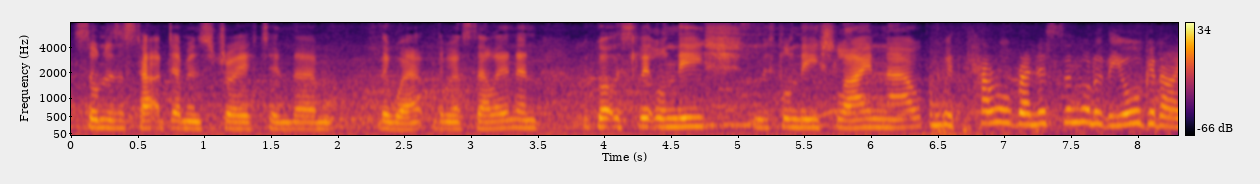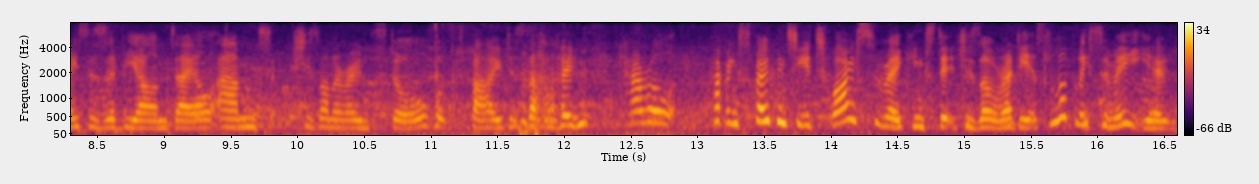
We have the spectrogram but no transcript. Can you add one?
As soon as I started demonstrating them, they were, they were selling. And we've got this little niche, little niche line now. I'm with Carol Renison, one of the organisers of Yarndale, and she's on her own stall, Hooked by Design. Carol, having spoken to you twice for making stitches already, it's lovely to meet you in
